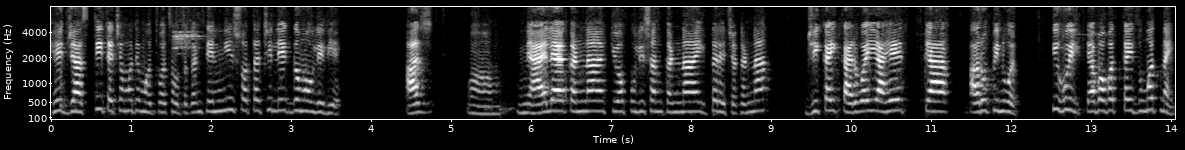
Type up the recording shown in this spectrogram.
हे जास्ती त्याच्यामध्ये महत्वाचं होतं. कारण त्यांनी स्वतःची लेख गमावलेली आहे. आज न्यायालयाकडनं किंवा पोलिसांकडनं इतर ह्याच्याकडनं जी काही कारवाई आहे त्या आरोपींवर ती होईल त्याबाबत काही दुमत नाही.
